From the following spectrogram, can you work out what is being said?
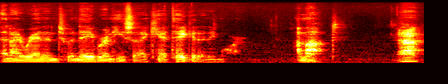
and I ran into a neighbor, and he said, "I can't take it anymore. I'm out." ah,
